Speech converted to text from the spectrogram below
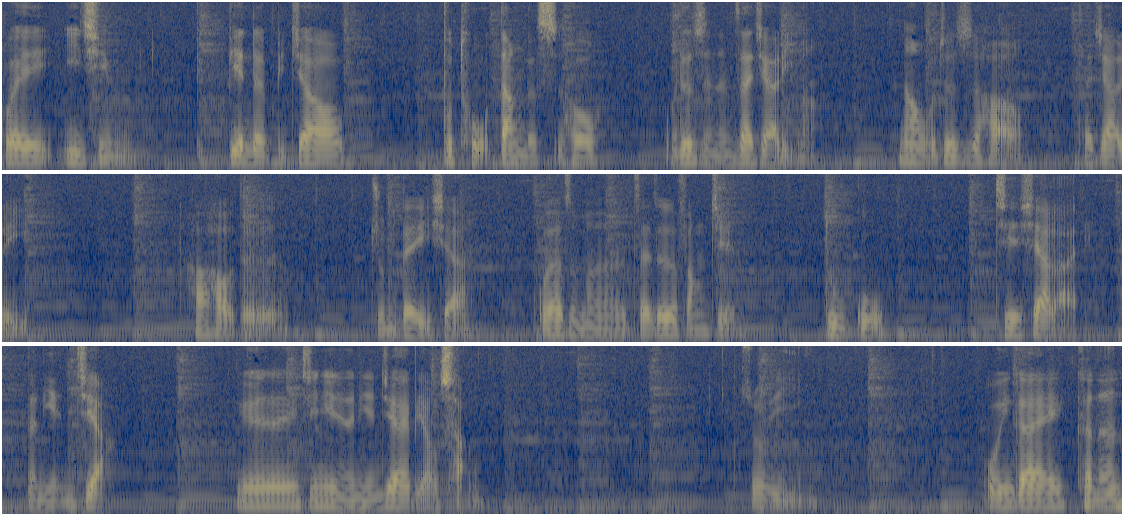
会疫情变得比较不妥当的时候，我就只能在家里嘛。那我就只好在家里好好的准备一下，我要怎么在这个房间度过。接下来的年假，因为今年的年假也比较长，所以我应该可能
